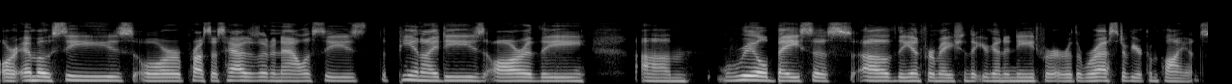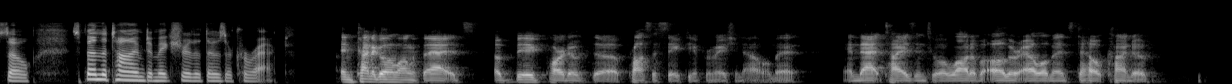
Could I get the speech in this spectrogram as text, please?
or MOCs or process hazard analyses. The P&IDs are the um, real basis of the information that you're going to need for the rest of your compliance. So spend the time to make sure that those are correct. And kind of going along with that, it's a big part of the process safety information element. And that ties into a lot of other elements to help kind of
